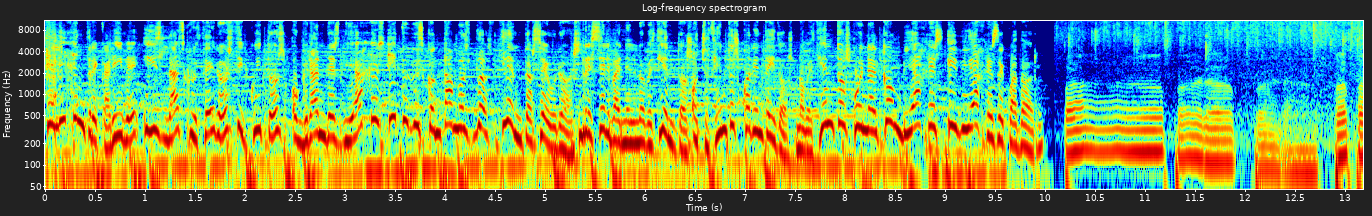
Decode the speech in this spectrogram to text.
Elige entre Caribe, islas, cruceros, circuitos o grandes viajes y te descontamos 200 euros. Reserva en el 900-842-900 o en Halcón Viajes y Viajes Ecuador. Pa, para, para, pa, pa.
